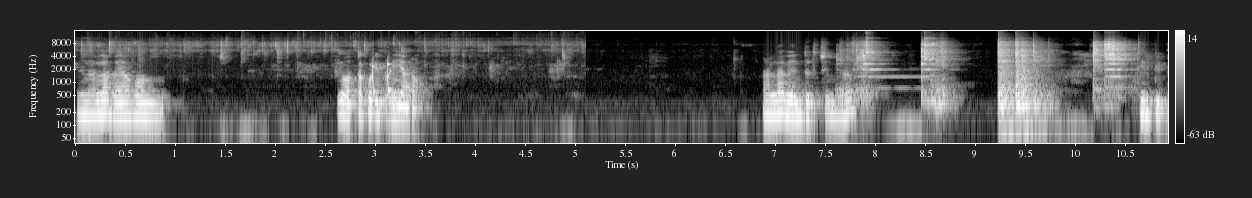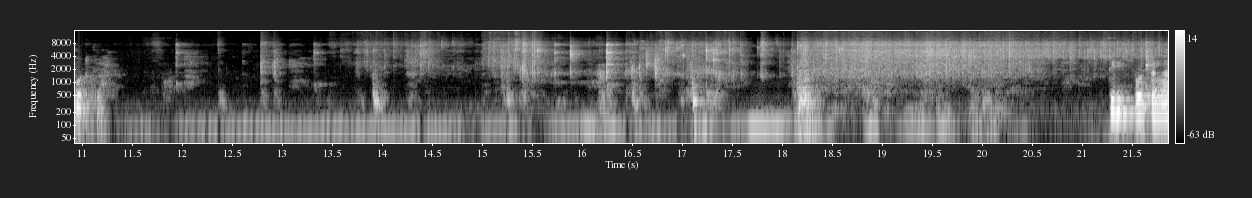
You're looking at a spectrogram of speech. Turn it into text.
இது நல்லா வேகணும். இது ஒத்தக்குழி பணியாரம். நல்லா வெந்துருச்சுங்க. திருப்பி போட்டுக்கலாம். திருப்பி போட்டுங்க.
